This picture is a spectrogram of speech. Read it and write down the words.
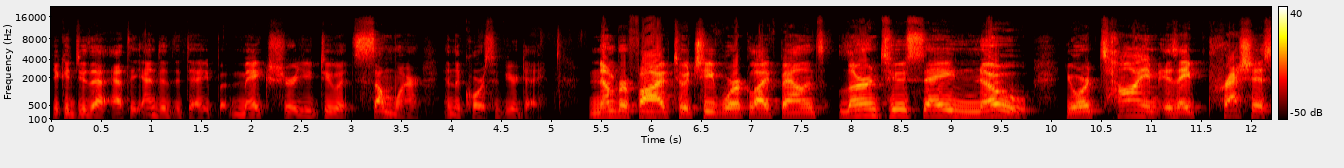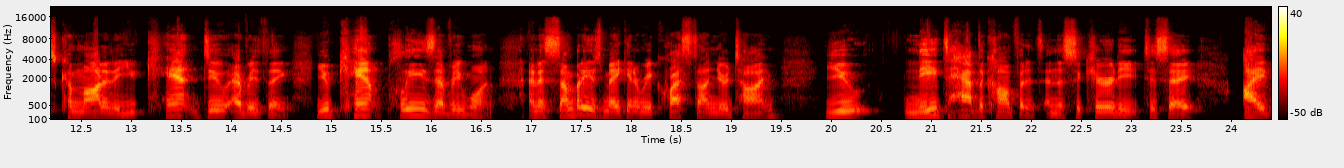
you can do that at the end of the day, but make sure you do it somewhere in the course of your day. Number five, to achieve work life balance, learn to say no. Your time is a precious commodity. You can't do everything. You can't please everyone. And if somebody is making a request on your time, you need to have the confidence and the security to say, I,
